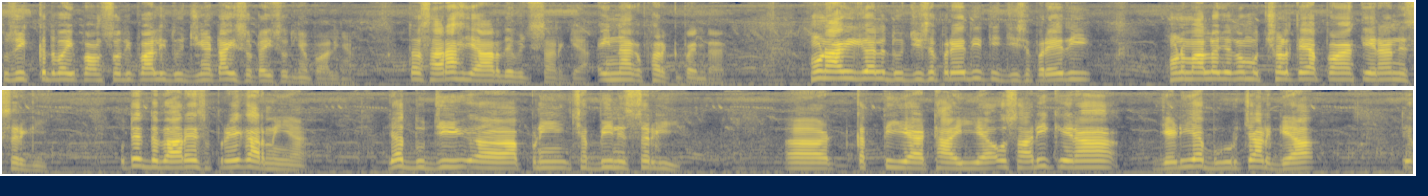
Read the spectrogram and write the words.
ਤੁਸੀਂ ਇੱਕ ਦਵਾਈ 500 ਦੀ ਪਾ ਲਈ ਦੂਜੀਆਂ 250 250 ਦੀਆਂ ਪਾ ਲੀਆਂ ਤਾਂ ਸਾਰਾ 1000 ਦੇ ਵਿੱਚ ਸਰ ਗਿਆ। ਇੰਨਾ ਕੁ ਫ਼ਰਕ ਪੈਂਦਾ ਹੁਣ ਆ ਗਈ ਗੱਲ ਦੂਜੀ ਸਪਰੇਅ ਦੀ ਤੀਜੀ ਸਪਰੇਅ ਦੀ। ਹੁਣ ਮੰਨ ਲਓ ਜਦੋਂ ਮੁੱਛਲ ਤੇ ਆਪਾਂ ਕੇਰਾ ਨਿਸਰ ਗਈ ਉੱਤੇ ਦੁਬਾਰੇ ਸਪਰੇਅ ਕਰਨੀ ਆ ਜਾਂ ਦੂਜੀ ਆਪਣੀ 26 ਨਿਸਰ ਗਈ ਅ, 31 ਆ 28 ਆ ਉਹ ਸਾਰੀ ਕੇਰਾ ਜਿਹੜੀ ਆ ਬੂਰ ਝੜ ਗਿਆ। ਤੇ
